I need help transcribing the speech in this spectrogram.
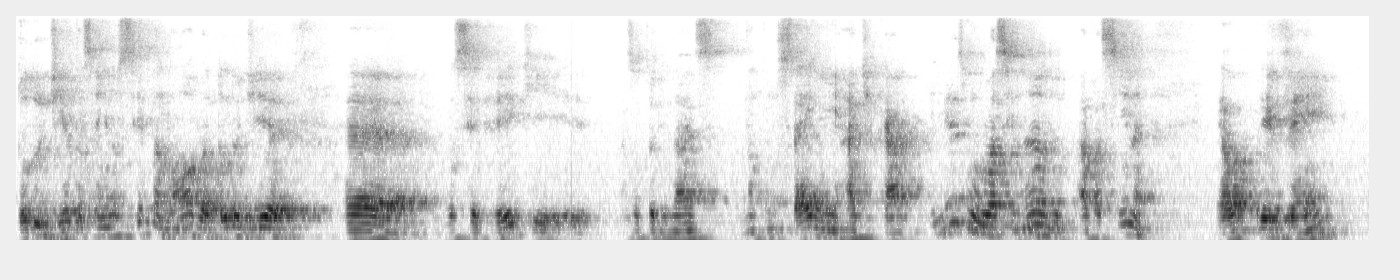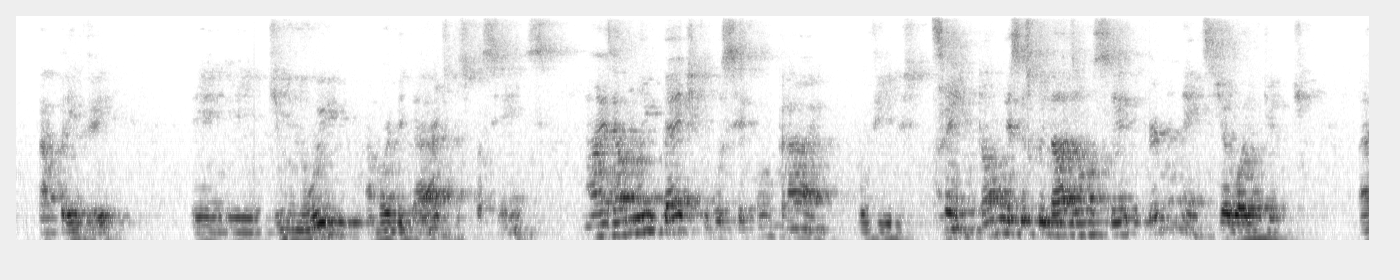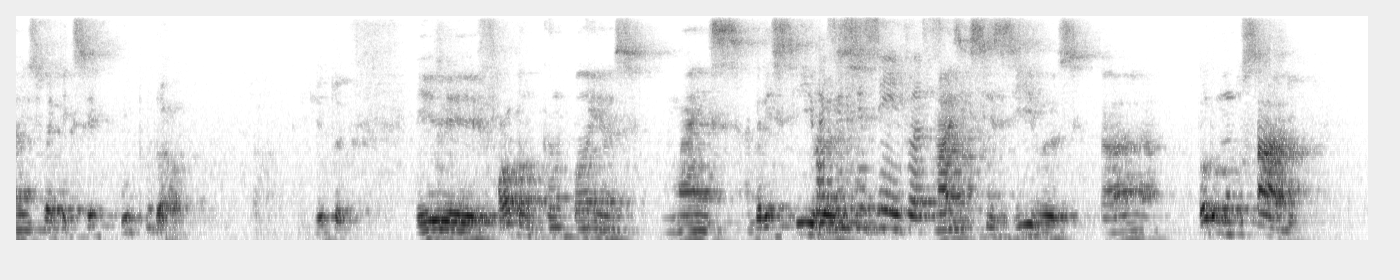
todo dia está saindo cepa nova, todo dia é, você vê que as autoridades não conseguem erradicar. E mesmo vacinando, a vacina, ela prevém, tá, prevê e, e diminui a morbidade dos pacientes, mas ela não impede que você contraia o vírus. Né? Então, esses cuidados vão ser permanentes de agora em diante. Ah, isso vai ter que ser cultural acredito. E faltam campanhas mais agressivas, mais incisivas, mais incisivas. Tá? Todo mundo sabe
